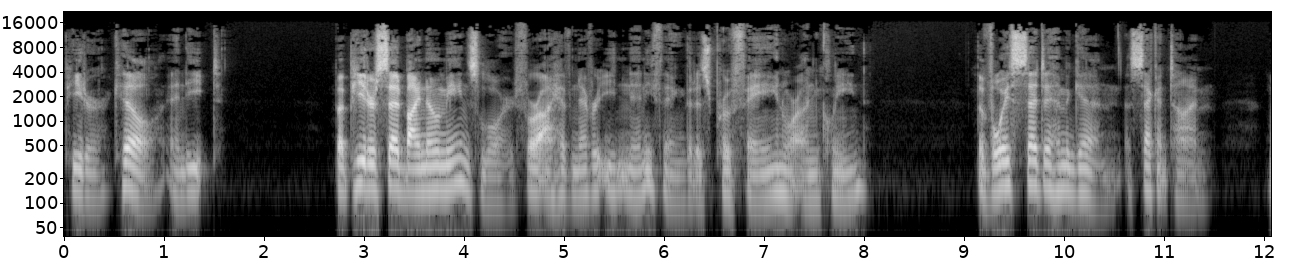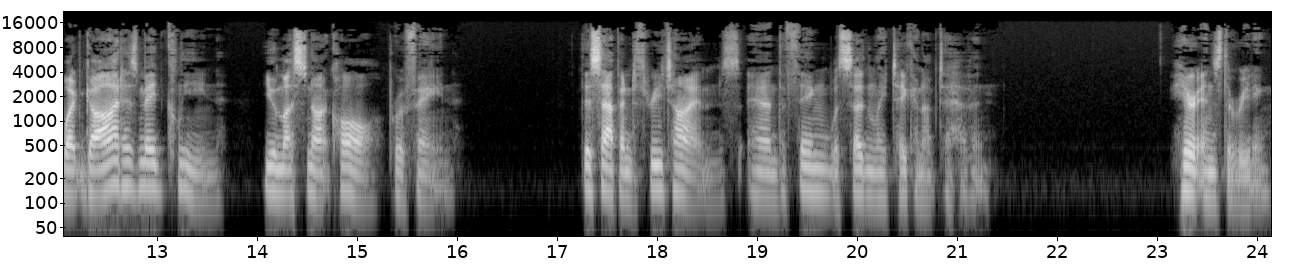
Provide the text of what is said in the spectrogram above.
Peter, kill and eat. But Peter said, By no means, Lord, for I have never eaten anything that is profane or unclean. The voice said to him again, a second time, What God has made clean, you must not call profane. This happened three times, and the thing was suddenly taken up to heaven. Here ends the reading.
